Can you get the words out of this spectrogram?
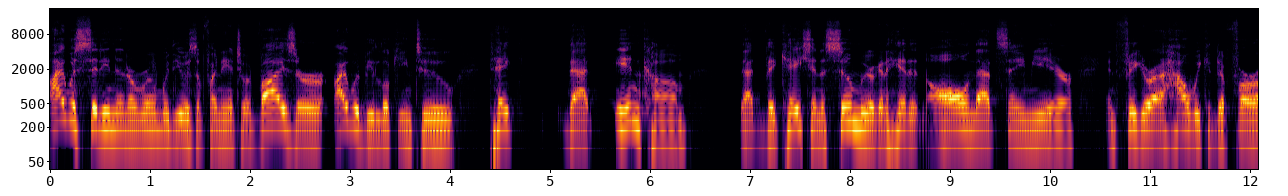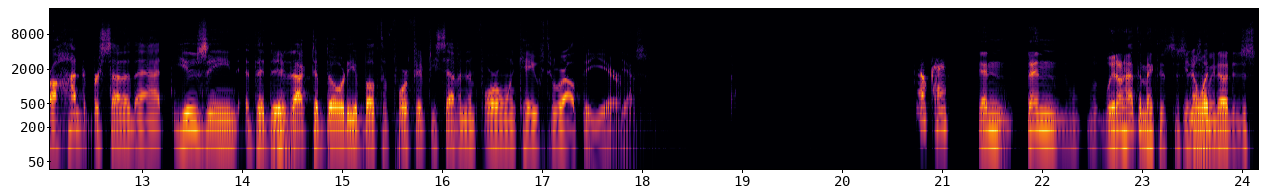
I was sitting in a room with you as a financial advisor, I would be looking to take that income that vacation, assume we were going to hit it all in that same year, and figure out how we could defer 100% of that using the deductibility of both the 457 and 401k throughout the year. Yes. Okay. Then then we don't have to make this decision. know what? We know to just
